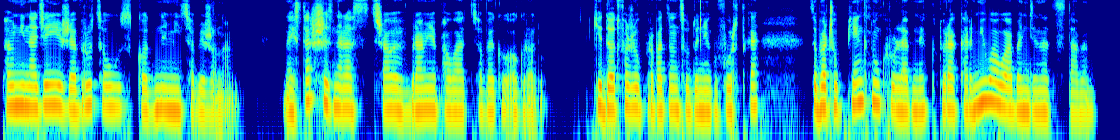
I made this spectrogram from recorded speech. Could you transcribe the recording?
pełni nadziei, że wrócą z godnymi sobie żonami. Najstarszy znalazł strzałę w bramie pałacowego ogrodu. Kiedy otworzył prowadzącą do niego furtkę, zobaczył piękną królewnę, która karmiła łabędzie nad stawem.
